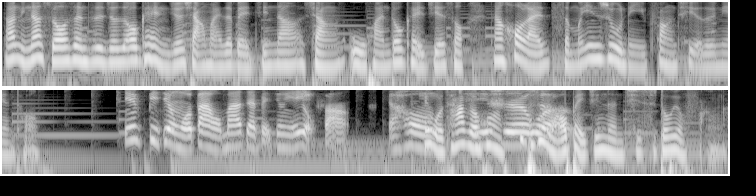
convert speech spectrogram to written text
然后你那时候甚至就是 OK，你就想买在北京，然后想五环都可以接受。但后来什么因素你放弃了这个念头？因为毕竟我爸我妈在北京也有房。然后，哎，我插个话，是不是老北京人其实都有房啊？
